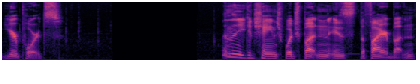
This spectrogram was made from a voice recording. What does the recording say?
your ports. And then you could change which button is the fire button.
